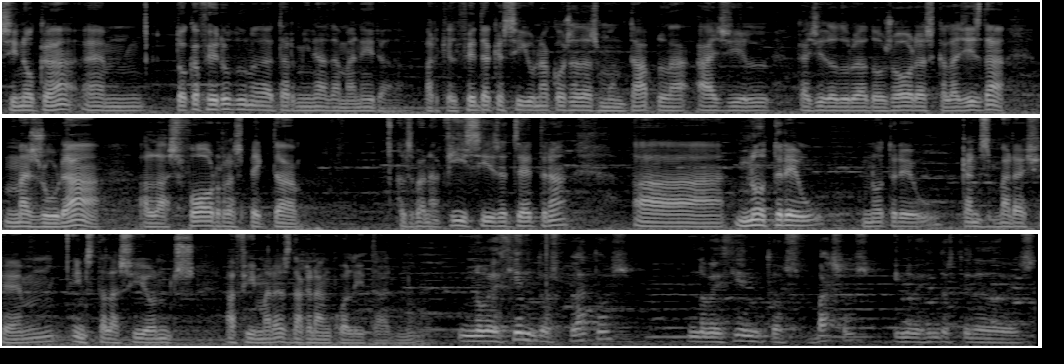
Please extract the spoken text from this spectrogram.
sinó que eh, toca fer-ho d'una determinada manera, perquè el fet de que sigui una cosa desmuntable, àgil, que hagi de durar dues hores, que l'hagis de mesurar l'esforç respecte els beneficis, etc., eh, no treu no treu que ens mereixem instal·lacions efímeres de gran qualitat. No? 900 platos, 900 vasos y 900 tenedores.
